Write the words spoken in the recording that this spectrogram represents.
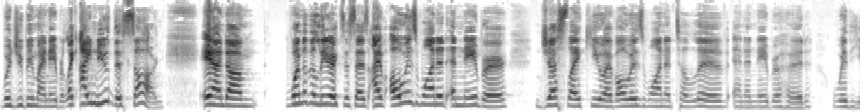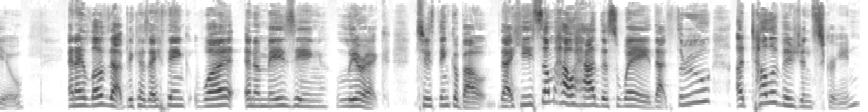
Would You Be My Neighbor? Like I knew this song. And um, one of the lyrics it says, I've always wanted a neighbor just like you. I've always wanted to live in a neighborhood with you. And I love that because I think what an amazing lyric to think about that he somehow had this way that through a television screen,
